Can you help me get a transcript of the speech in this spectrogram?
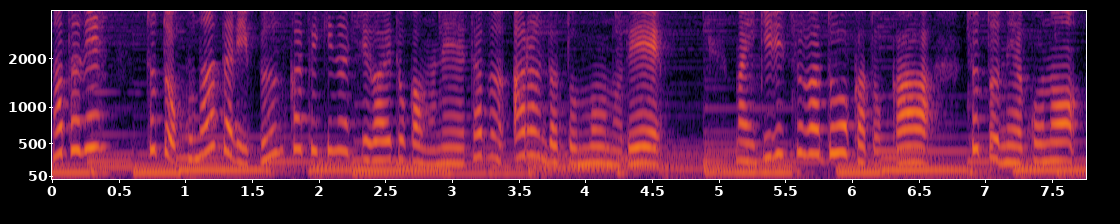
またねちょっとこの辺り文化的な違いとかもね多分あるんだと思うので、まあ、イギリスがどうかとかちょっとねこの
